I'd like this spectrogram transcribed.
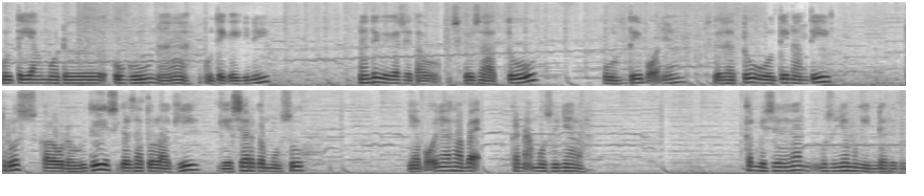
Ulti yang mode ugu. Nah ulti kayak gini nanti gue kasih tahu. Skill 1 ulti pokoknya. Skill 1 ulti nanti. Terus kalau udah ulti skill satu lagi geser ke musuh. Ya pokoknya sampai kena musuhnya lah. Kan biasanya kan musuhnya menghindar itu.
